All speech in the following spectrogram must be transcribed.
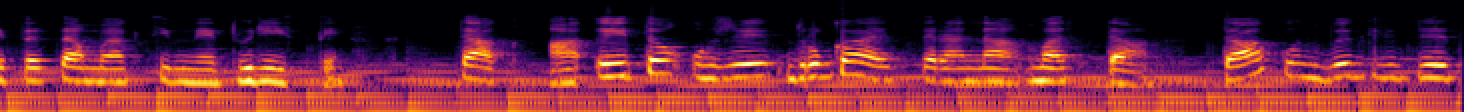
это самые активные туристы. Так, а это уже другая сторона моста. Так он выглядит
